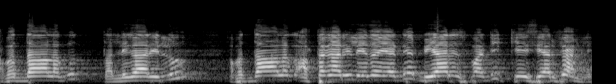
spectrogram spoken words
అబద్ధాలకు తల్లిగారిల్లు అబద్ధాలకు అత్తగారిల్లు ఏదయ్యా అంటే BRS party KCR family.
